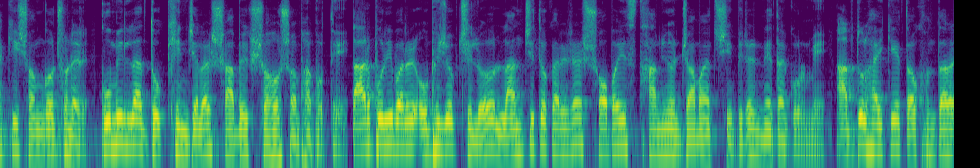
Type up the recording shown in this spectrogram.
একই সংগঠনের কুমিল্লা দক্ষিণ জেলার সাবেক সহ সভাপতি তার পরিবারের অভিযোগ ছিল লাঞ্ছিতকারীরা সবাই স্থানীয় জামায়াত শিবিরের নেতাকর্মী। আব্দুল হাইকে তখন তারা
